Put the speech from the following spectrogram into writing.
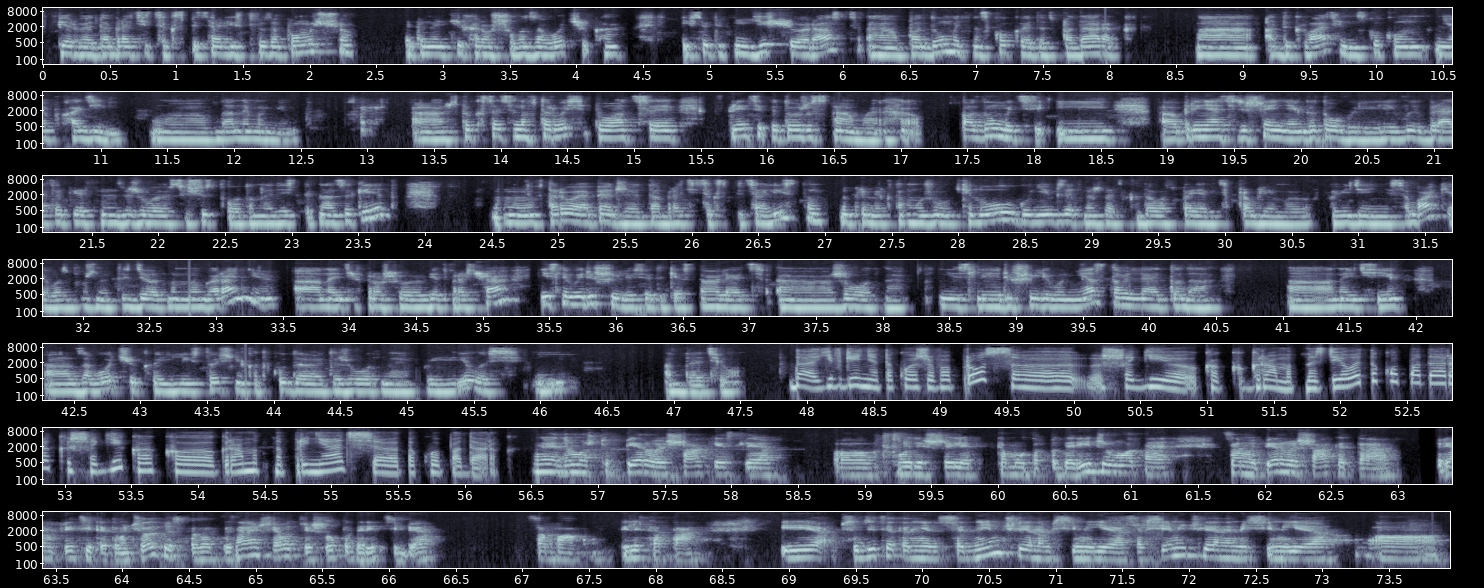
Первое — это обратиться к специалисту за помощью, это найти хорошего заводчика и все-таки еще раз а, подумать, насколько этот подарок а, адекватен, насколько он необходим а, в данный момент. А, что касательно второй ситуации, в принципе, то же самое. Подумать и принять решение, готовы ли вы брать ответственность за живое существо там, на 10-15 лет, Второе, опять же, это обратиться к специалисту, например, к тому же кинологу. Не обязательно ждать, когда у вас появятся проблемы в поведении собаки. Возможно, это сделать намного ранее, а найти хорошего ветврача, если вы решили все-таки оставлять э, животное. Если решили его не оставлять, то да, э, найти э, заводчика или источник, откуда это животное появилось, и отдать его. Да, Евгения, такой же вопрос. Э, шаги, как грамотно сделать такой подарок, и шаги, как э, грамотно принять э, такой подарок. Ну, я думаю, что первый шаг, если вы решили кому-то подарить животное, самый первый шаг — это прям прийти к этому человеку и сказать, ты знаешь, я вот решил подарить тебе собаку или кота. И обсудить это не с одним членом семьи, а со всеми членами семьи, а,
